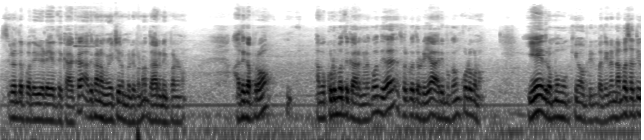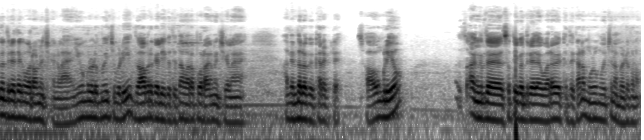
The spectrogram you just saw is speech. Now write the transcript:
சிறந்த பதவி அடையிறதுக்காக அதுக்கான முயற்சி நம்ம எடுக்கணும் தாரணை பண்ணணும். அதுக்கப்புறம் நம்ம குடும்பத்துக்காரங்களுக்கும் இந்த சொர்க்கத்துடைய அறிமுகம் கொடுக்கணும். ஏன் இது ரொம்ப முக்கியம் அப்படின்னு பார்த்தீங்கன்னா நம்ம சத்தியகம் திரேதகம் வரோம்னு வச்சுக்கோங்களேன். இவங்களோட முயற்சிப்படி துவாபர கலியுகத்துக்கு தான் வரப்போகிறாங்கன்னு வச்சுக்கோங்களேன். அது எந்த அளவுக்கு கரெக்டு ஸோ அவங்களையும் அந்த சத்தியகம் திரேதகம் வர வைக்கிறதுக்கான முழு முயற்சி நம்ம எடுக்கணும்.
